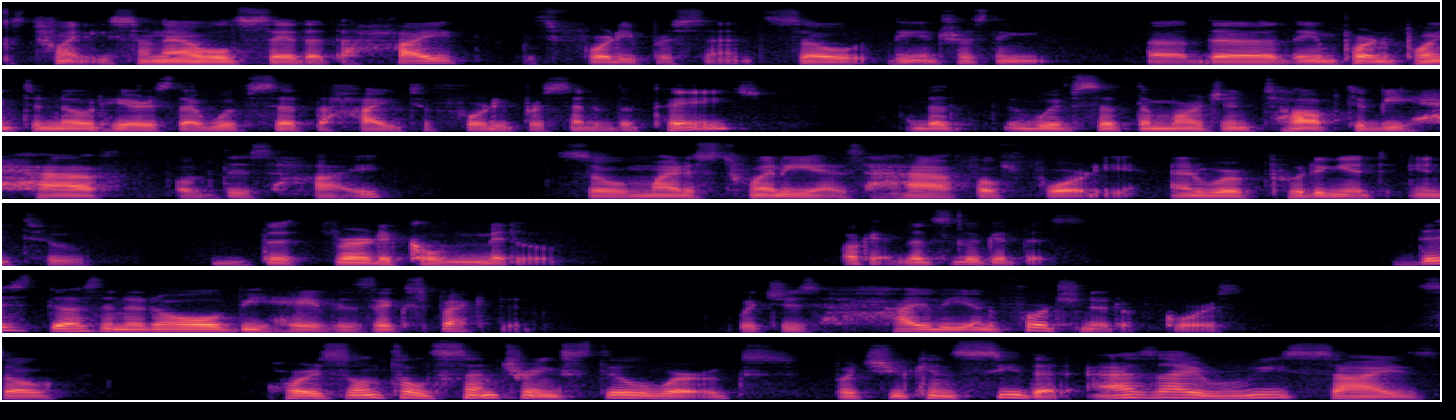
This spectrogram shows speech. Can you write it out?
is 20. So now we'll say that the height is 40%. So the interesting uh, the, the important point to note here is that we've set the height to 40% of the page, and that we've set the margin top to be half of this height, so minus 20 as half of 40, and we're putting it into the vertical middle. Okay, let's look at this. This doesn't at all behave as expected, which is highly unfortunate, of course. So horizontal centering still works, but you can see that as I resize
